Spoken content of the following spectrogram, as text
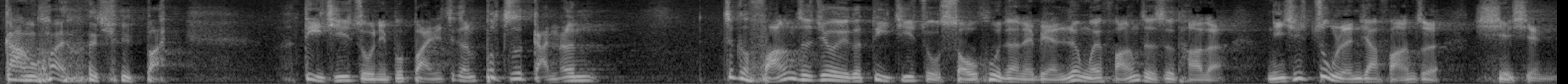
赶快回去拜。地基主你不拜，你这个人不知感恩。这个房子就有一个地基主守护在那边，认为房子是他的，你去住人家房子，谢谢你。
